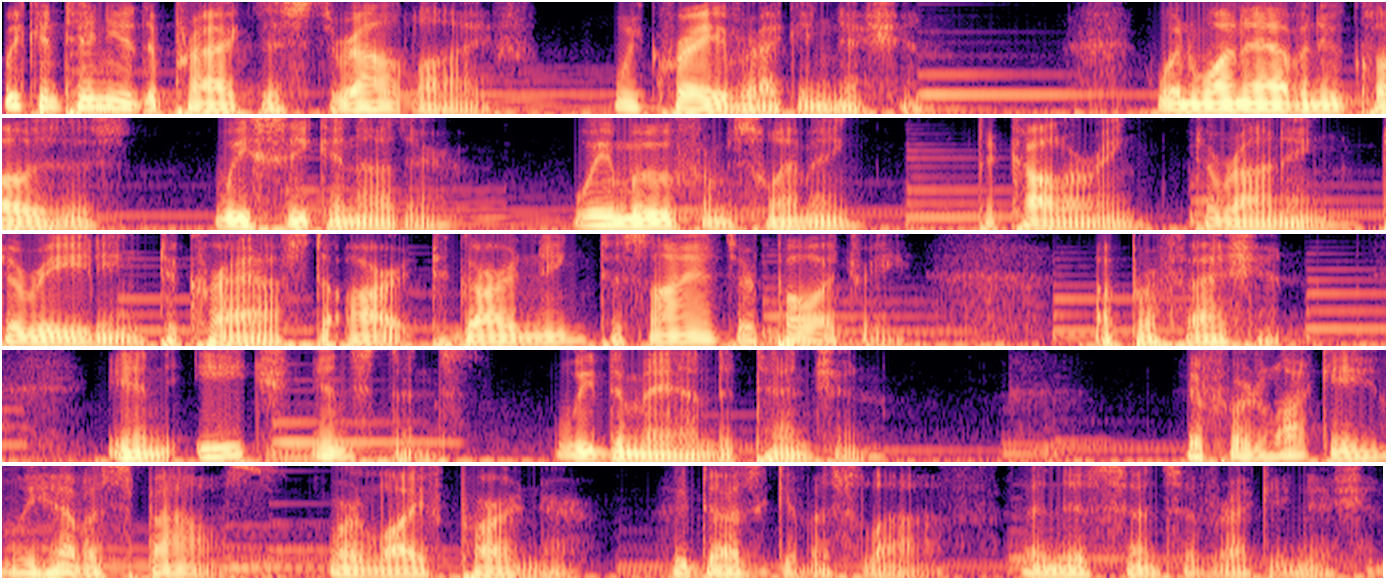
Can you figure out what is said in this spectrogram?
We continue the practice throughout life. We crave recognition. When one avenue closes, we seek another. We move from swimming to coloring to running to reading to crafts to art to gardening to science or poetry, a profession. In each instance, we demand attention. If we're lucky, we have a spouse or life partner who does give us love and this sense of recognition.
